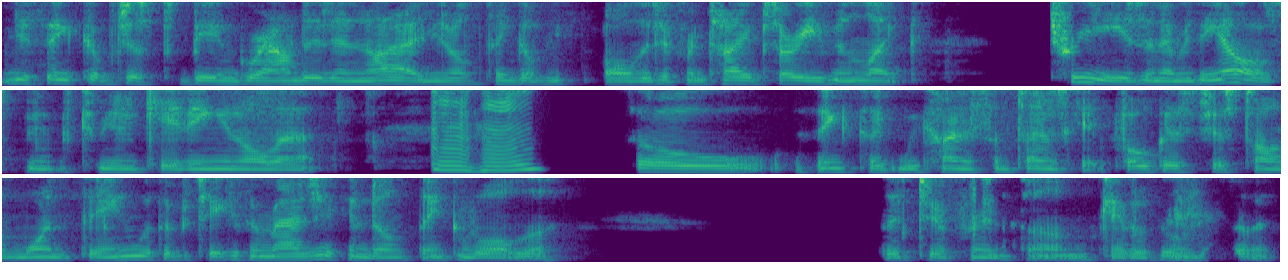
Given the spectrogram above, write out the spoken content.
you think of just being grounded in i you don't think of all the different types or even like trees and everything else communicating and all that Mm-hmm. so i think like we kind of sometimes get focused just on one thing with a particular magic and don't think of all the the different um, capabilities of it.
